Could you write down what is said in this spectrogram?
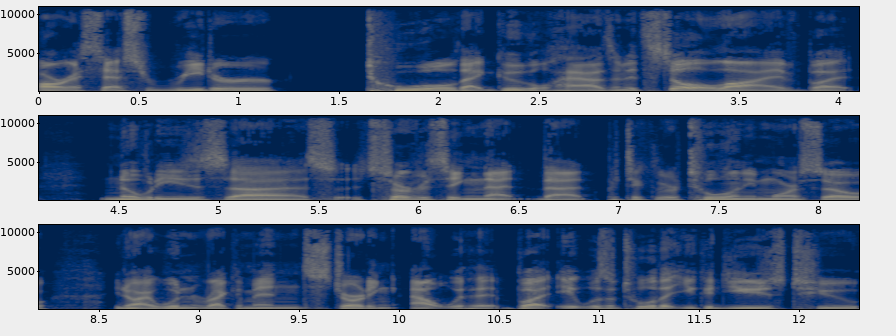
RSS reader tool that Google has, and it's still alive, but nobody's uh, servicing that that particular tool anymore. So you know, I wouldn't recommend starting out with it. But it was a tool that you could use to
